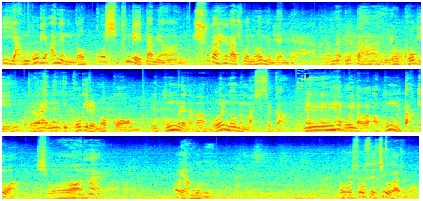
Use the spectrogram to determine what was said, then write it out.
이 양고기 안에 넣고 싶은 게 있다면 추가해가지고 넣으면 된대. 그러면 일단 요 고기 들어가 있는 이 고기를 먹고 이 국물에다가 뭘 넣으면 맛있을까? 밍밍해 보인다고? 아 국물 딱 좋아. 시원하게 어 양고기. 요걸 소스에 찍어가지고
